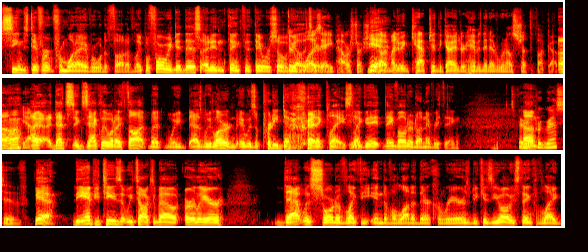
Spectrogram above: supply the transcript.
seems different from what I ever would have thought of. Like before we did this, I didn't think that they were so There egalitarian. was a power structure. You Yeah. thought it might have been captain, the guy under him, and then everyone else shut the fuck up. Uh-huh. Yeah. I, I- that's exactly what I thought, but we, as we learned, it was a pretty democratic place. Like they, they voted on everything. it's very um, progressive. Yeah, the amputees that we talked about earlier, that was sort of like the end of a lot of their careers because you always think of like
